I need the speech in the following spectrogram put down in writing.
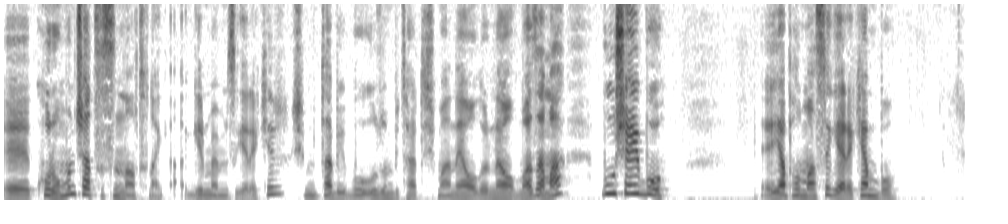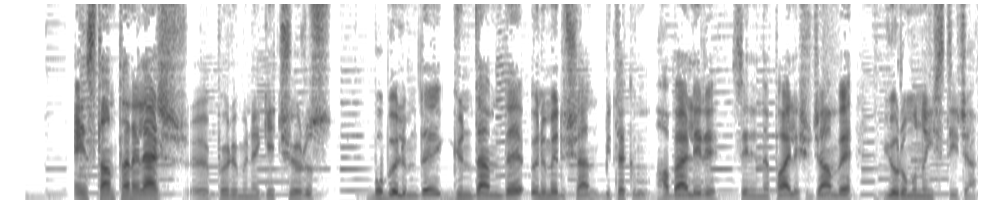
e, kurumun çatısının altına girmemiz gerekir. Şimdi tabii bu uzun bir tartışma ne olur ne olmaz ama bu şey bu. E, yapılması gereken bu. Enstantaneler e, bölümüne geçiyoruz. Bu bölümde gündemde önüme düşen bir takım haberleri seninle paylaşacağım ve yorumunu isteyeceğim.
